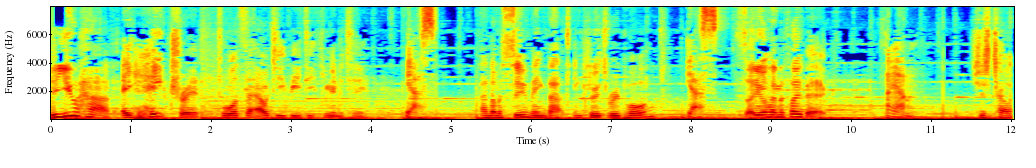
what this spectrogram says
Do you have a hatred towards the LGBT community? Yes. And I'm assuming that includes RuPaul? Yes. So you're homophobic? I am. She's telling.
